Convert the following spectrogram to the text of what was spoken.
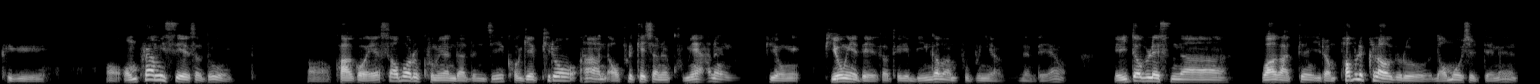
그 어, on-premise에서도 어, 과거에 서버를 구매한다든지 거기에 필요한 application을 구매하는 비용, 비용에 대해서 되게 민감한 부분이었는데요. AWS나 와 같은 이런 public cloud로 넘어오실 때는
